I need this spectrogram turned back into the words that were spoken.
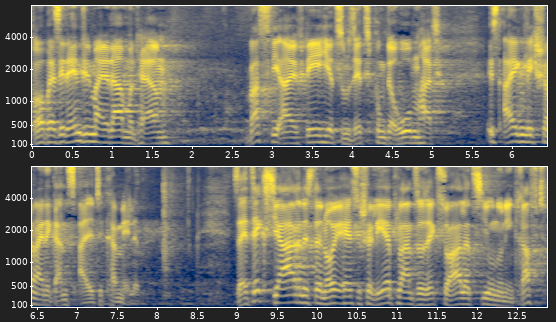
Frau Präsidentin, meine Damen und Herren! Was die AfD hier zum Setzpunkt erhoben hat, ist eigentlich schon eine ganz alte Kamelle. Seit sechs Jahren ist der neue hessische Lehrplan zur Sexualerziehung nun in Kraft.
